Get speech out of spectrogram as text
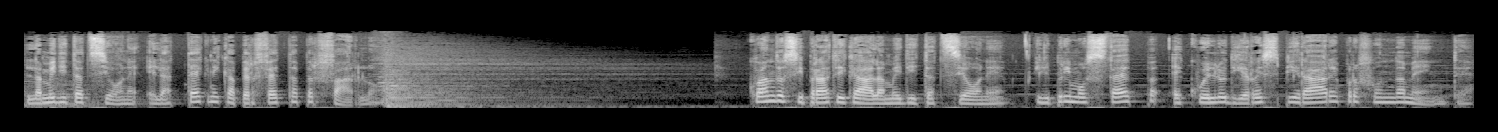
La meditazione è la tecnica perfetta per farlo. Quando si pratica la meditazione, il primo step è quello di respirare profondamente.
